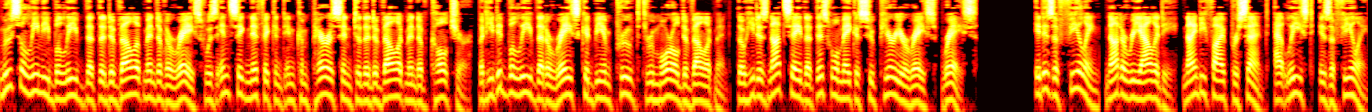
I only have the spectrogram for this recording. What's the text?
Mussolini believed that the development of a race was insignificant in comparison to the development of culture, but he did believe that a race could be improved through moral development, though he does not say that this will make a superior race, race. It is a feeling, not a reality, 95%, at least, is a feeling.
